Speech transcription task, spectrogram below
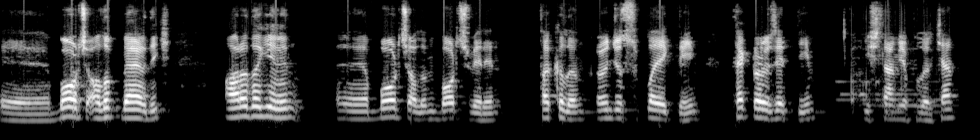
Ee, borç alıp verdik. Arada gelin e, borç alın, borç verin, takılın. Önce supply ekleyin. Tekrar özetleyeyim işlem yapılırken.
